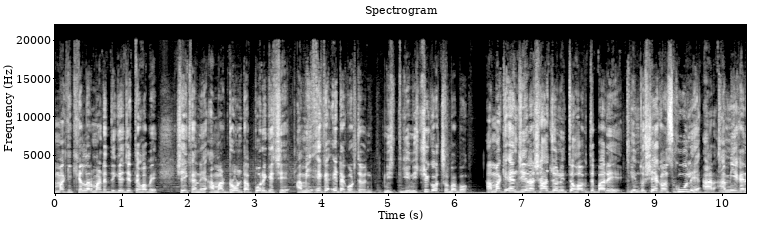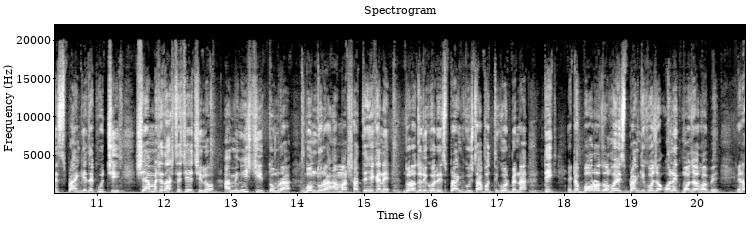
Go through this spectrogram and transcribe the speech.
আমাকে খেলার মাঠের দিকে যেতে হবে। সেইখানে আমার ড্রোনটা পড়ে গেছে। আমি এটা করতে গিয়ে নিশ্চয়ই কষ্ট পাবো। আমাকে ইঞ্জিনিয়ার সাহায্য নিতে হতে পারে, কিন্তু সে এখন স্কুলে আর আমি এখানে স্প্রাঙ্কিতে খুঁজছি। সে আমার সাথে আসতে চেয়েছিল। আমি নিশ্চিত তোমরা বন্ধুরা আমার সাথে এখানে দৌড়াদৌড়ি করে স্প্রাঙ্কি খুঁজতে আপত্তি করবে না। ঠিক একটা বড় দল হয়ে স্প্রাঙ্কি খোঁজা অনেক মজার হবে। এটা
